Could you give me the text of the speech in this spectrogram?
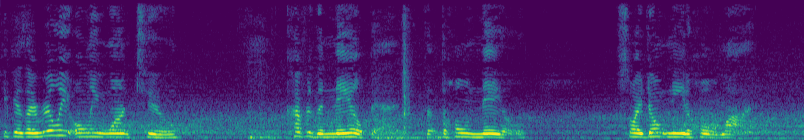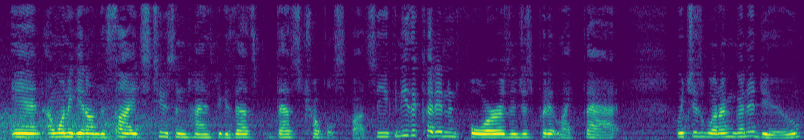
because I really only want to cover the nail bed, the, the whole nail, so I don't need a whole lot. And I want to get on the sides too sometimes because that's that's trouble spots. So you can either cut it in fours and just put it like that, which is what I'm going to do,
